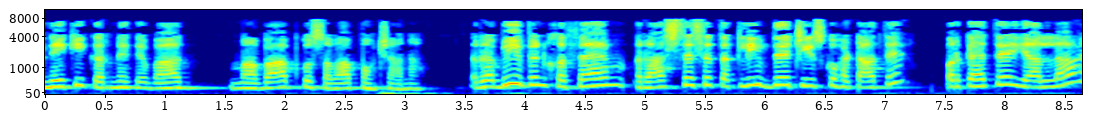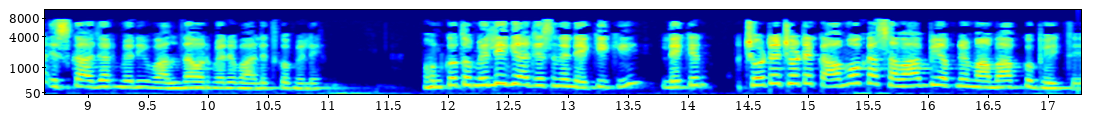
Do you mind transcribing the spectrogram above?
نیکی کرنے کے بعد ماں باپ کو ثواب پہنچانا۔ ربی بن خسیم راستے سے تکلیف دہ چیز کو ہٹاتے اور کہتے، یا اللہ، اس کا اجر میری والدہ اور میرے والد کو ملے۔ ان کو تو مل ہی گیا جس نے نیکی کی، لیکن چھوٹے چھوٹے کاموں کا ثواب بھی اپنے ماں باپ کو بھیجتے۔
